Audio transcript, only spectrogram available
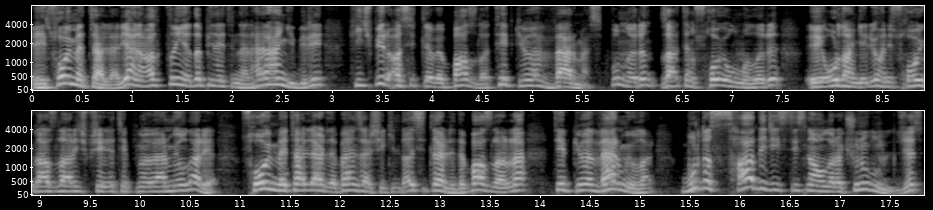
E, soy metaller yani altın ya da platinden herhangi biri hiçbir asitle ve bazla tepkime vermez. Bunların zaten soy olmaları e, oradan geliyor. Hani soy gazlar hiçbir şeyle tepkime vermiyorlar ya. Soy metaller de benzer şekilde asitlerle de bazlarla tepkime vermiyorlar. Burada sadece istisna olarak şunu bulacağız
